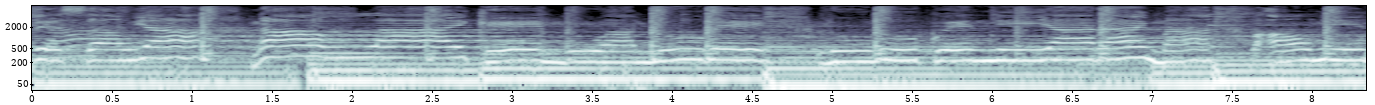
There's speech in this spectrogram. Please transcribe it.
သစ္ဆောင်ရာနောက်လိုက်ခင်မူအမျိုးပဲလူလူကွေနေရတိုင်းမှာမအောင်မြင်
